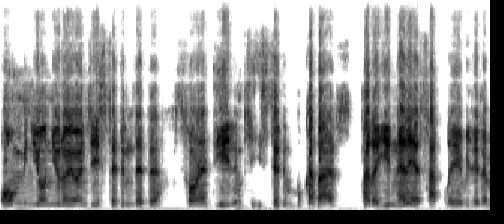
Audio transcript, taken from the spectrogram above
10 milyon euroyu önce istedim dedi. Sonra diyelim ki istedim bu kadar parayı nereye saklayabilirim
